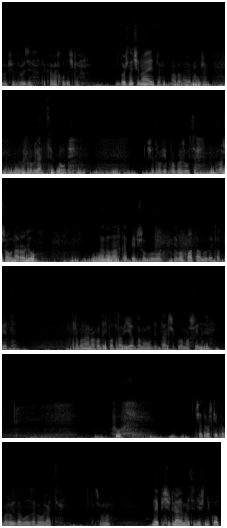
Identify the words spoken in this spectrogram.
В общем, друзі, така находочка. Дощ починається, треба, мабуть, вже закруглятися. Ще трохи пробежуся. Зайшов на ролю. Ногах капець, що було. І лопата ну капець. Треба, мабуть, ходити по траві, а там десь далі коло машини. Фух. Ще трошки пробежусь, да буду закруглятися. Тобто воно не впечатляє мій сьогоднішній коп.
